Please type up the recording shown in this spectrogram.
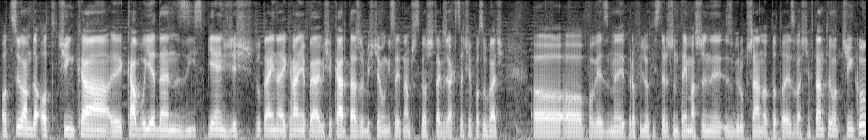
odsyłam do odcinka y, KW1 z IS-5, gdzieś tutaj na ekranie pojawi się karta, żebyście mogli sobie tam przeskoczyć, także jak chcecie posłuchać o, o powiedzmy profilu historycznym tej maszyny z grubsza, no to to jest właśnie w tamtym odcinku.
